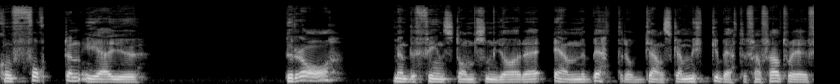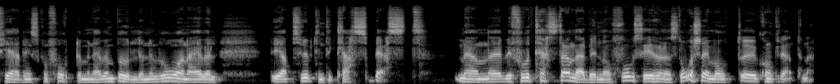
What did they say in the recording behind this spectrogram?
komforten är ju bra, men det finns de som gör det ännu bättre och ganska mycket bättre. Framförallt vad det gäller fjädringskomforten, men även bullernivåerna är väl, det är absolut inte klassbäst. Men eh, vi får testa den där bilen och får se hur den står sig mot eh, konkurrenterna.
